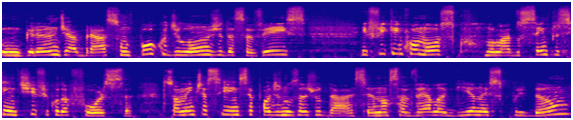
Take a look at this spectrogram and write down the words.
Um grande abraço, um pouco de longe dessa vez. E fiquem conosco no lado sempre científico da força. Somente a ciência pode nos ajudar, ser nossa vela guia na escuridão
